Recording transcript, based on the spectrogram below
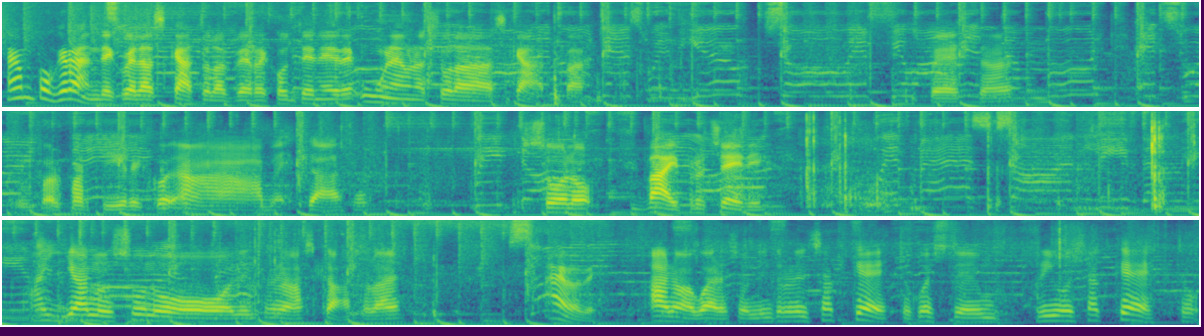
È un po' grande quella scatola per contenere una e una sola scarpa. Aspetta, eh. Devo far partire il... Ah, beccato. Sono... Vai, procedi. Aia, non sono dentro nella scatola, eh. Eh, vabbè. Ah no, guarda, sono dentro nel sacchetto, questo è un primo sacchetto.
